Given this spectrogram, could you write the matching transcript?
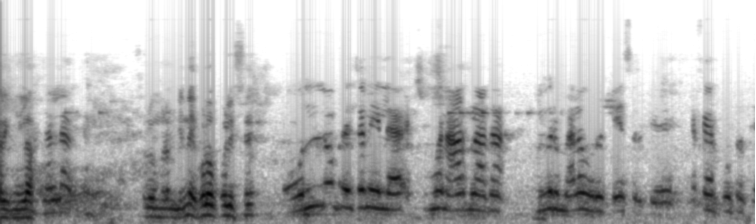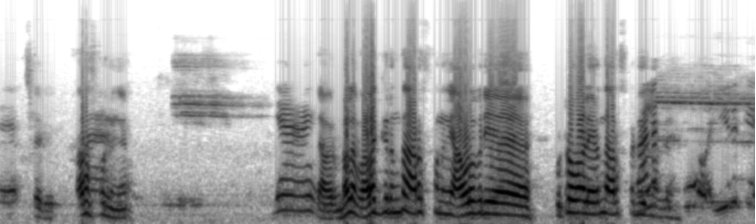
இருக்கீங்களா சொல்லுங்க மேடம் என்ன இவ்வளவு போலீஸ் ஒன்றும் பிரச்சனை இல்லை சும்மா நார்மலா தான். இவர் மேல ஒரு கேஸ் இருக்கு எஃப்ஐஆர் போட்டிருக்கு. சரி அரெஸ்ட் பண்ணுங்க. ஏன்? அவர் மேல வழக்கு இருந்தா அரெஸ்ட் பண்ணுங்க. அவ்வளவு பெரிய குற்றவாளி இருந்தா அரெஸ்ட் பண்ணிருக்கீங்க இருக்கு.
